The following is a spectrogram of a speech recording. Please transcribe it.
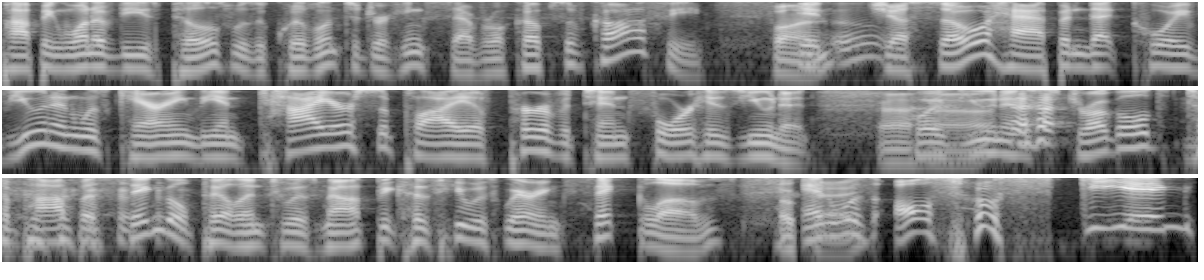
Popping one of these pills was equivalent to drinking several cups of coffee. Fun. It just so happened that Koivunen was carrying the entire supply of Pervitin for his unit. Uh-huh. Koivunen struggled to pop a single pill into his mouth because he was wearing thick gloves and was also skiing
